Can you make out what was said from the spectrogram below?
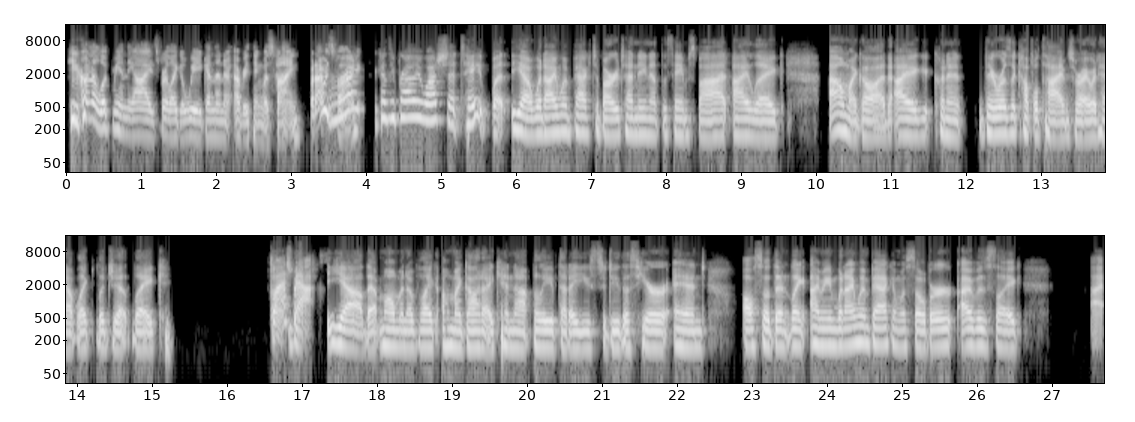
he couldn't look me in the eyes for like a week and then everything was fine. But I was fine. Right, because he probably watched that tape. But yeah, when I went back to bartending at the same spot, I like, oh my God, I couldn't. There was a couple times where I would have like legit, like, uh, Flashbacks. yeah, that moment of like, oh my God, I cannot believe that I used to do this here. And also, then, like, I mean, when I went back and was sober, I was like, I,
